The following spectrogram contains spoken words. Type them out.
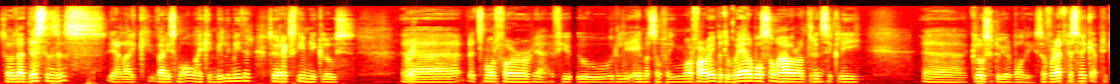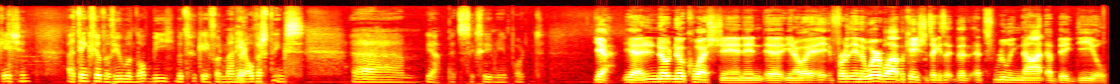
so that distance is yeah like very small, like in millimeter. So you're extremely close. Right. Uh, it's more for yeah if you really aim at something more far away, but the wearables somehow are intrinsically uh, closer to your body. So for that specific application, I think field of view will not be, but okay for many right. other things, um, yeah, it's extremely important. Yeah, yeah, no, no question, and uh, you know, for in the wearable applications, I guess that, that's really not a big deal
